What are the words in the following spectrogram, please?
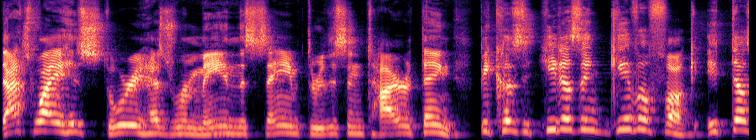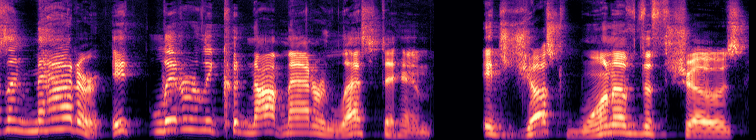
That's why his story has remained the same through this entire thing because he doesn't give a fuck. It doesn't matter. It literally could not matter less to him. It's just one of the shows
